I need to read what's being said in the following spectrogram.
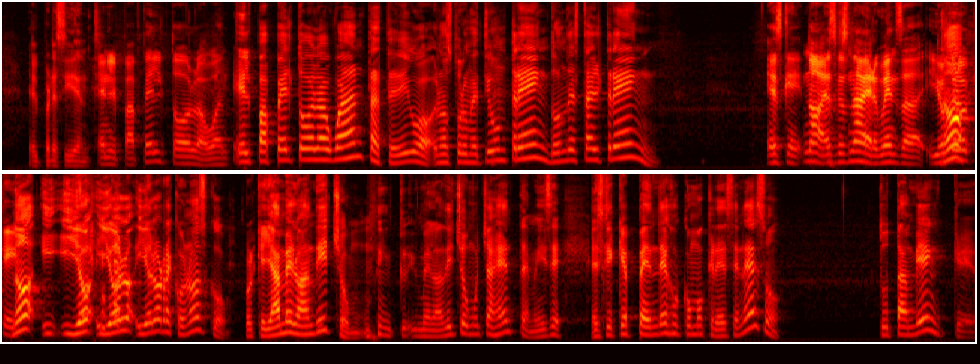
el presidente. En el papel todo lo aguanta. El papel todo lo aguanta, te digo. Nos prometió un tren. ¿Dónde está el tren? Es que, no, es que es una vergüenza. Yo no, creo que... no, y, yo, y yo, lo, yo lo reconozco, porque ya me lo han dicho, y me lo han dicho mucha gente. Me dice, es que qué pendejo, ¿cómo crees en eso? Tú también, que,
